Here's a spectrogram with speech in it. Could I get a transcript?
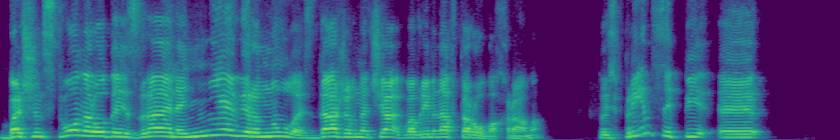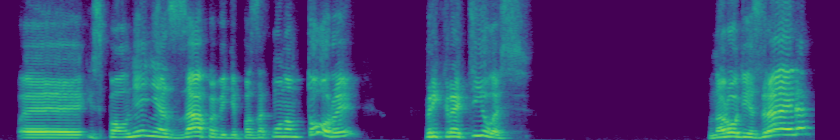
большинство народа Израиля не вернулось даже в начале, во времена второго храма. То есть, в принципе, э, э, исполнение заповеди по законам Торы прекратилось в народе Израиля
